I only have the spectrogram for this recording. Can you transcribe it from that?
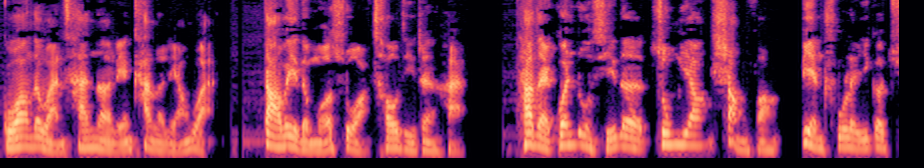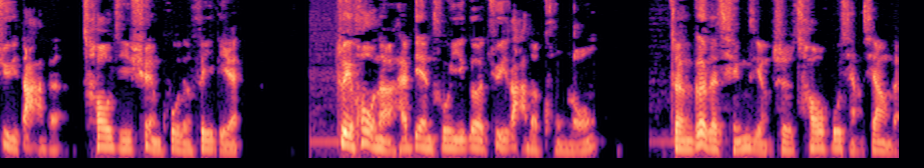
国王的晚餐呢，连看了两晚，大卫的魔术啊，超级震撼，他在观众席的中央上方变出了一个巨大的、超级炫酷的飞碟。最后呢，还变出一个巨大的恐龙，整个的情景是超乎想象的。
